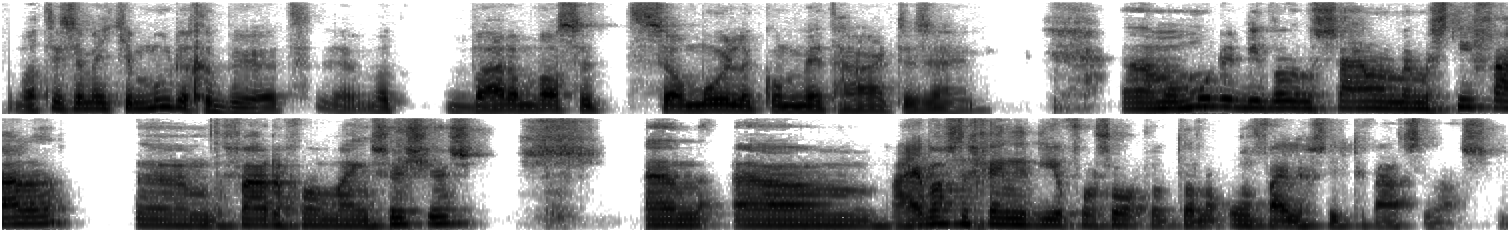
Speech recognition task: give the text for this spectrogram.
Wat is er met je moeder gebeurd? Wat, waarom was het zo moeilijk om met haar te zijn? Uh, mijn moeder die woonde samen met mijn stiefvader, um, de vader van mijn zusjes. En um, hij was degene die ervoor zorgde dat er een onveilige situatie was.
